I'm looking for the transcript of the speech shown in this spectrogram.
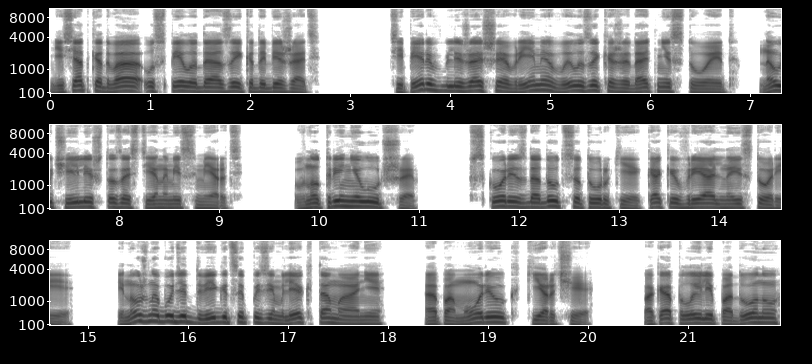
Десятка-два успела до Азыка добежать. Теперь в ближайшее время вылазок ожидать не стоит. Научили, что за стенами смерть. Внутри не лучше, Вскоре сдадутся турки, как и в реальной истории, и нужно будет двигаться по земле к Тамане, а по морю к Керчи. Пока плыли по Дону,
